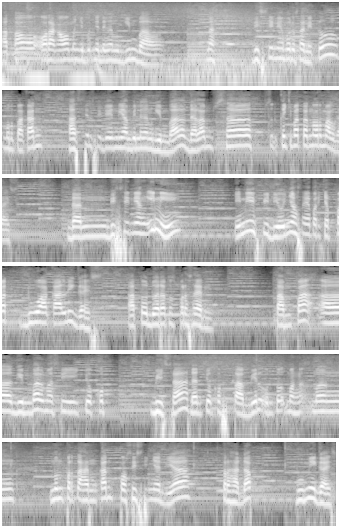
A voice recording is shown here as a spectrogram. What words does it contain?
atau orang awam menyebutnya dengan gimbal. Nah, di sini yang barusan itu merupakan hasil video yang diambil dengan gimbal dalam kecepatan normal guys. Dan di scene yang ini ini videonya saya percepat dua kali guys atau 200% tanpa uh, gimbal masih cukup bisa dan cukup stabil untuk meng meng mempertahankan posisinya dia terhadap bumi guys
